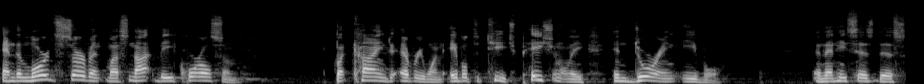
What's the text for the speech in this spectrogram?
And the Lord's servant must not be quarrelsome, but kind to everyone, able to teach, patiently enduring evil. And then he says this,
